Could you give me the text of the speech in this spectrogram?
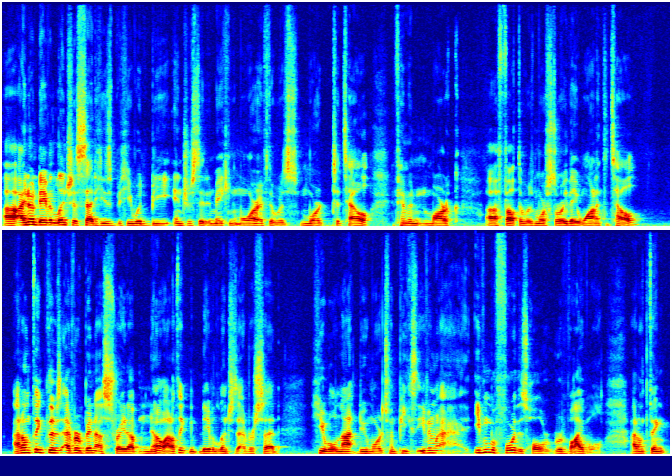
Uh, I know David Lynch has said he's he would be interested in making more if there was more to tell. If him and Mark uh, felt there was more story they wanted to tell, I don't think there's ever been a straight up no. I don't think David Lynch has ever said he will not do more Twin Peaks. Even uh, even before this whole revival, I don't think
